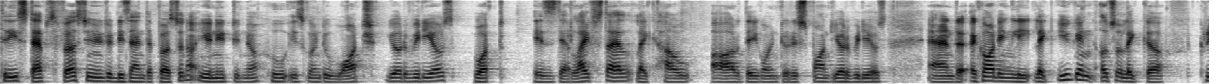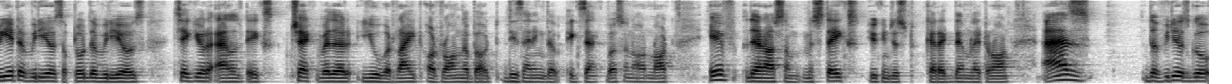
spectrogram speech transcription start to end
three steps. First, you need to design the persona. You need to know who is going to watch your videos, what is their lifestyle, like how are they going to respond to your videos, and accordingly, like you can also like uh, create a videos, upload the videos, check your analytics, check whether you were right or wrong about designing the exact person or not. If there are some mistakes, you can just correct them later on. As the videos go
